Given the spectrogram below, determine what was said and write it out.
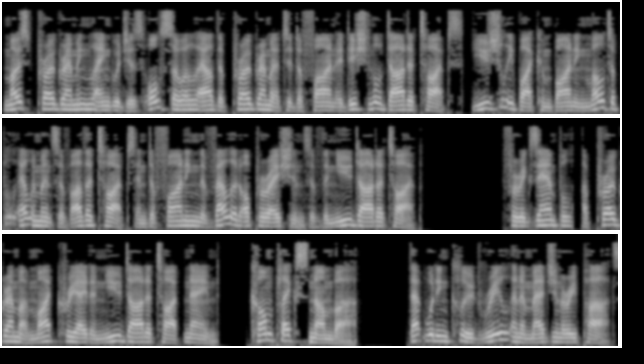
Most programming languages also allow the programmer to define additional data types, usually by combining multiple elements of other types and defining the valid operations of the new data type. For example, a programmer might create a new data type named complex number that would include real and imaginary parts.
